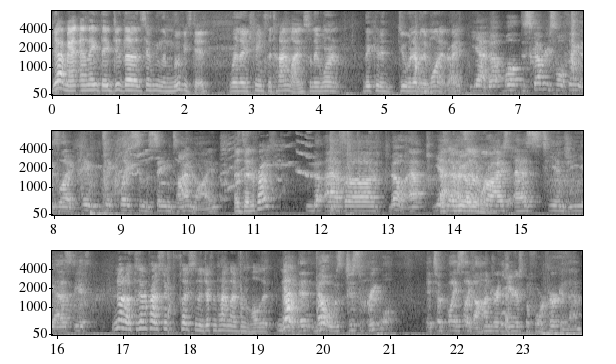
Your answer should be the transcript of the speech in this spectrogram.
Yeah, man, and they, they did the same thing the movies did, where they changed the timeline so they weren't they could do whatever they wanted, right? Yeah, no, well, Discovery's whole thing is like, hey, we take place in the same timeline As Enterprise? no, as, uh, no, at, yeah, As every other one. Enterprise, as TNG, as DS. No, no, because Enterprise took place in a different timeline from all the. No, yeah, it didn't- no, it was just a prequel. It took place like a hundred years before Kirk and them.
